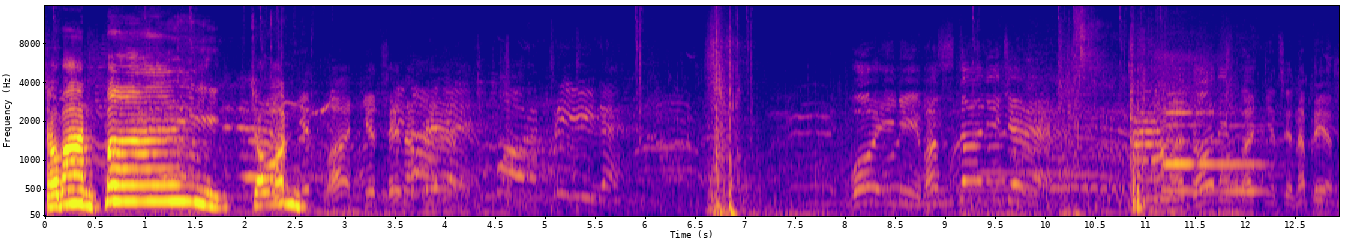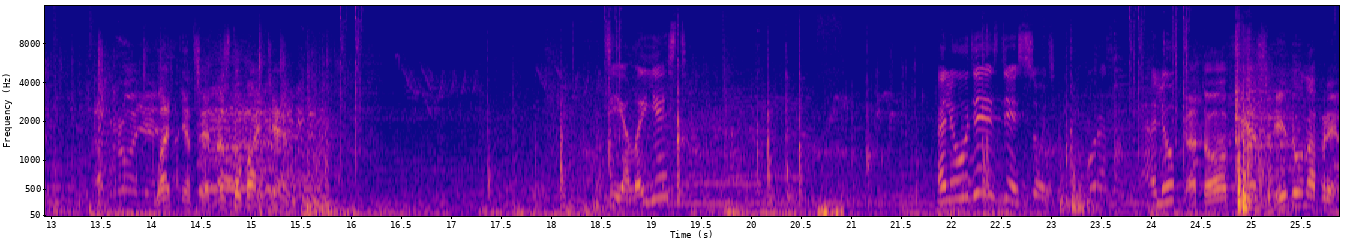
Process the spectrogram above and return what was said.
ชาวบ้านไม่จอน Латницы напрямь! восстанете! Готовы? Латницы напрямь! Латницы, наступайте! Дело есть. Люди здесь суть. Лю... Готов, если иду напрямь.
